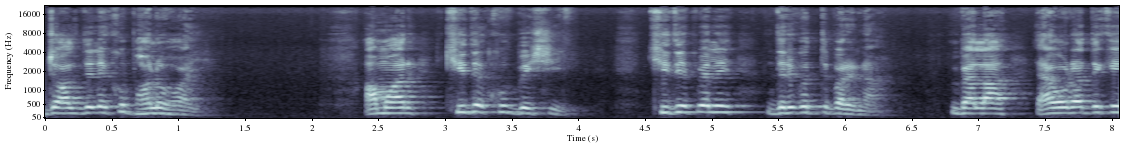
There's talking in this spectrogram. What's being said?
জল দিলে খুব ভালো হয়। আমার খিদে খুব বেশি। খিদে পেলে দেরি করতে পারে না। বেলা এগারোটার দিকে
